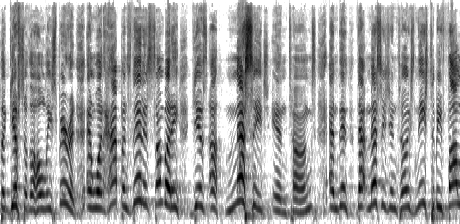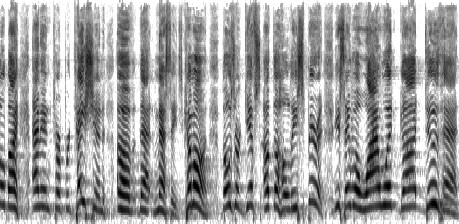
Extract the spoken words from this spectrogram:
the gifts of the Holy Spirit. And what happens then is somebody gives a message in tongues and then that message in tongues needs to be followed by an interpretation of that message. Come on. Those are gifts of the Holy Spirit. You say, well, why would God do that?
